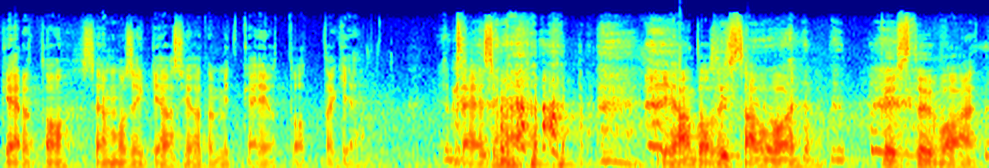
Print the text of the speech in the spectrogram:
kertoa semmoisiakin asioita, mitkä ei ole tottakin. Että esimerkiksi ihan tosissaan voi. Pystyy vaan. Että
